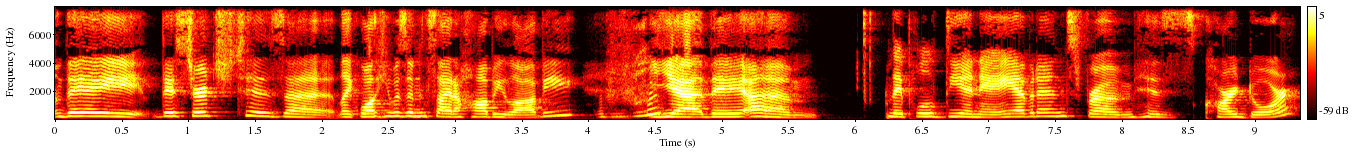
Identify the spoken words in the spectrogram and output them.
They they searched his uh like while he was inside a hobby lobby. Yeah they um they pulled dna evidence from his car door.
